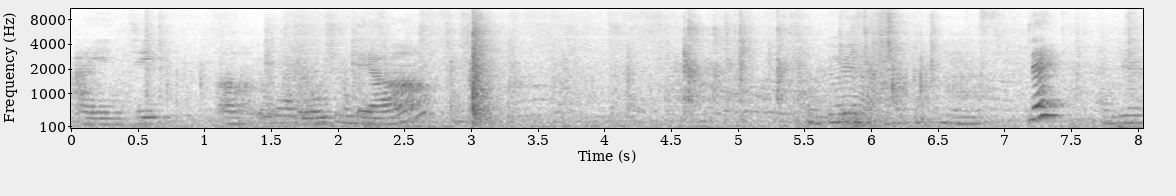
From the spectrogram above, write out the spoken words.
ing. 어, 요거 외우시면 돼요. 목요일에. 네? 목요일에.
